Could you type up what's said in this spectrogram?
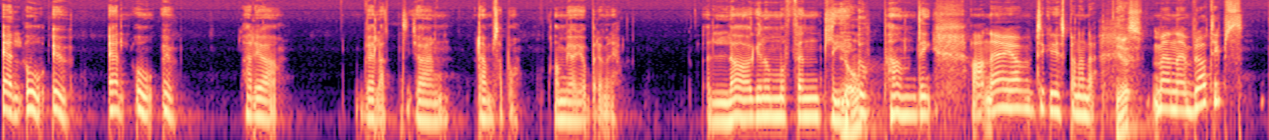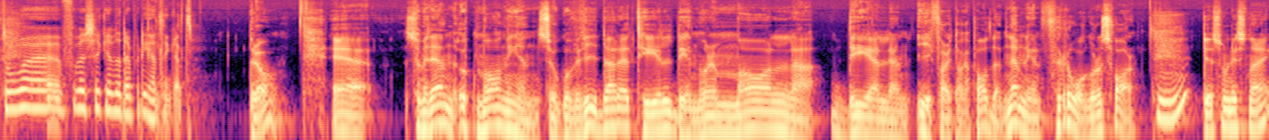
LOU LOU hade jag velat göra en ramsa på om jag jobbade med det. Lagen om offentlig ja. upphandling. Ja, nej, jag tycker det är spännande. Yes. Men eh, bra tips. Då eh, får vi kika vidare på det helt enkelt. Bra. Eh, Så med den uppmaningen så går vi vidare till det normala delen i Företagarpodden, nämligen frågor och svar. Mm. Du som lyssnare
